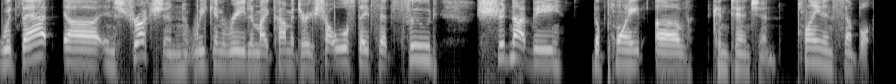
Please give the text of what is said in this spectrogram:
with that uh, instruction, we can read in my commentary, Shaul states that food should not be the point of contention. Plain and simple.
